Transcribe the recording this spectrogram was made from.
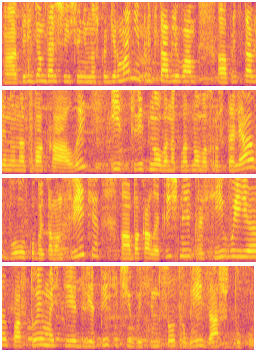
А, Перейдем дальше еще немножко Германии. Представлю вам. А, Представлены у нас бокалы из цветного накладного хрусталя в кобальтовом цвете. А, Бокалы отличные, красивые, по стоимости 2800 рублей за штуку.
